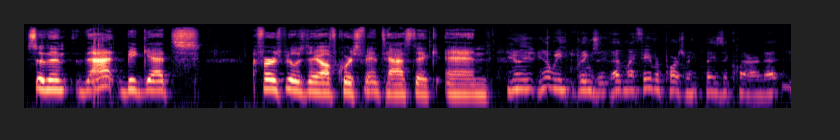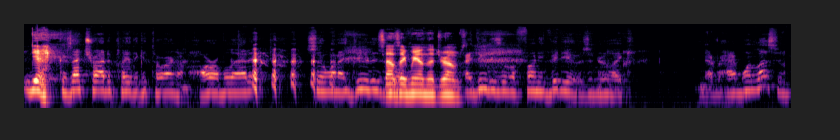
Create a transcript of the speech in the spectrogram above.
So then that begets Ferris Bueller's Day Off, of course, fantastic, and You know, you know when he brings it. My favorite part is when he plays the clarinet. Yeah. Because I try to play the guitar and I'm horrible at it. so when I do this, sounds like me on the drums. I do these little funny videos, and they're like, "Never had one lesson."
